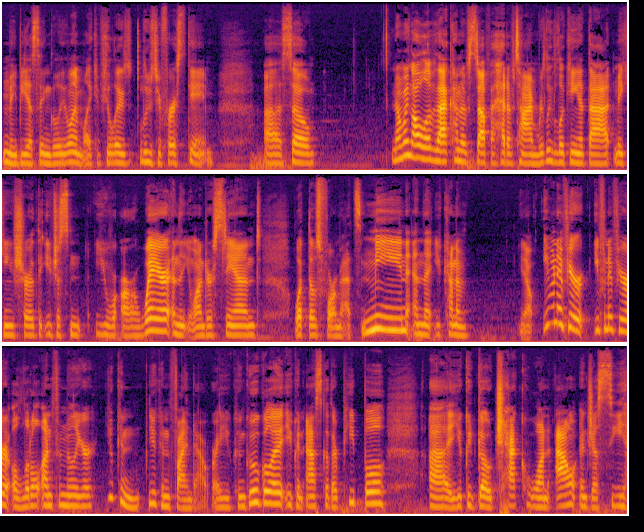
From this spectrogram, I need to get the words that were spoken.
maybe a single elim. Like if you lose, lose your first game. Uh, so knowing all of that kind of stuff ahead of time really looking at that making sure that you just you are aware and that you understand what those formats mean and that you kind of you know even if you're even if you're a little unfamiliar you can you can find out right you can google it you can ask other people uh, you could go check one out and just see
